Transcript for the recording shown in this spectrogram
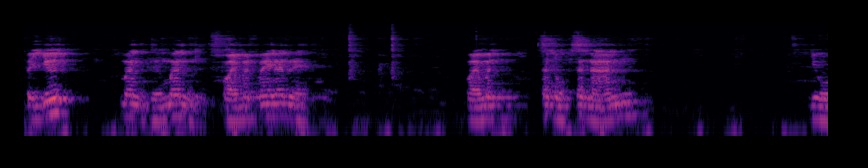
ไปยึดมั่นถือมั่น ปล่อยมันไว้นั่นแหละปล่อยมันสนุกสนาน อยู่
